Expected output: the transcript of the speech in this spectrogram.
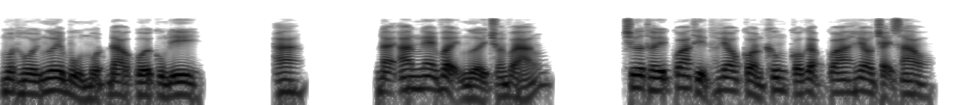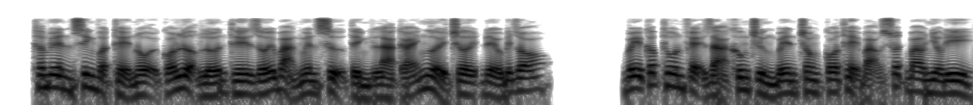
một hồi ngươi bù một đao cuối cùng đi. A. Đại an nghe vậy người choáng váng. Chưa thấy qua thịt heo còn không có gặp qua heo chạy sao? Thâm viên sinh vật thể nội có lượng lớn thế giới bản nguyên sự tình là cái người chơi đều biết rõ. B cấp thôn phệ giả không chừng bên trong có thể bạo suất bao nhiêu đi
